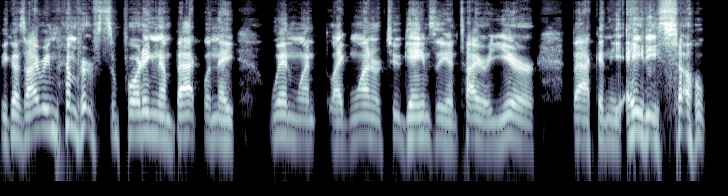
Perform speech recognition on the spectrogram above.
Because I remember supporting them back when they win one like one or two games the entire year back in the '80s. So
